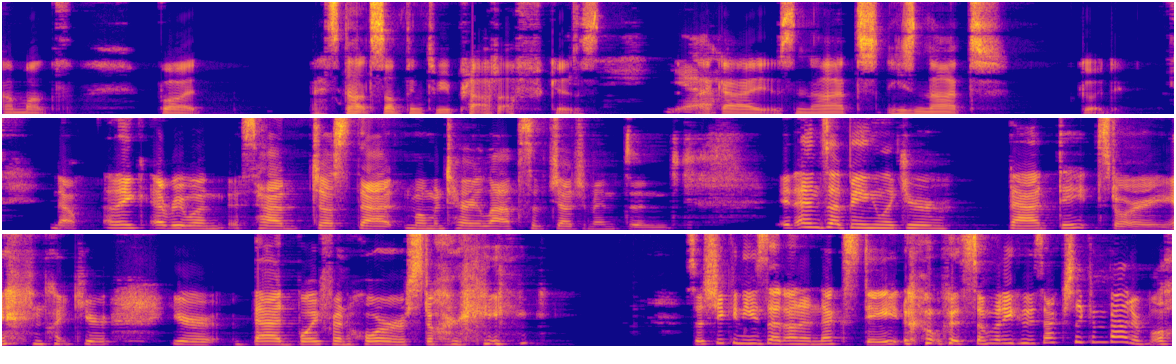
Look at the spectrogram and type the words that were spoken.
a month." but it's not something to be proud of because yeah. that guy is not he's not good no i think everyone has had just that momentary lapse of judgment and it ends up being like your bad date story and like your your bad boyfriend horror story so she can use that on a next date with somebody who's actually compatible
